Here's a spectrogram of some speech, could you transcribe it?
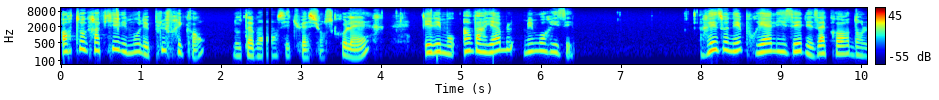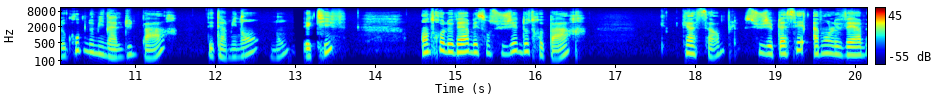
Orthographier les mots les plus fréquents, notamment en situation scolaire, et les mots invariables mémorisés. Raisonner pour réaliser les accords dans le groupe nominal d'une part, déterminant, nom, adjectif, entre le verbe et son sujet d'autre part, cas simple, sujet placé avant le verbe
